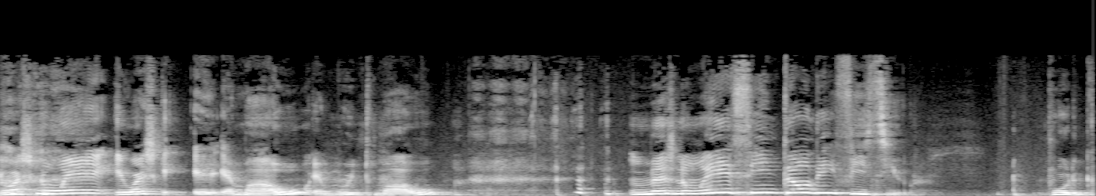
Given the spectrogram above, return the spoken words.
Eu acho que não é. Eu acho que é, é mau, é muito mau, mas não é assim tão difícil. Porque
